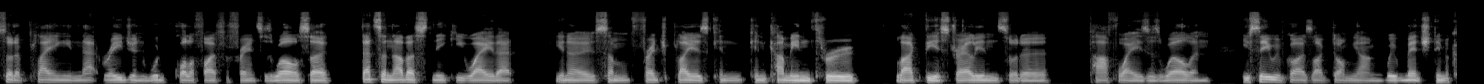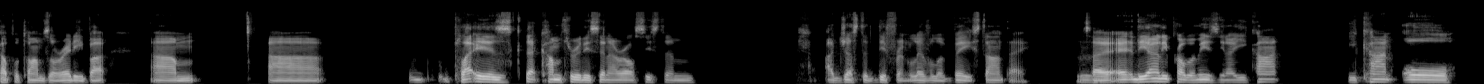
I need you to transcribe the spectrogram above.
sort of playing in that region would qualify for France as well. So that's another sneaky way that you know some French players can can come in through like the Australian sort of pathways as well, and you see with guys like Dom Young, we've mentioned him a couple of times already, but um, uh, players that come through this NRL system are just a different level of beast, aren't they? Mm. So and the only problem is, you know, you can't you can't all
